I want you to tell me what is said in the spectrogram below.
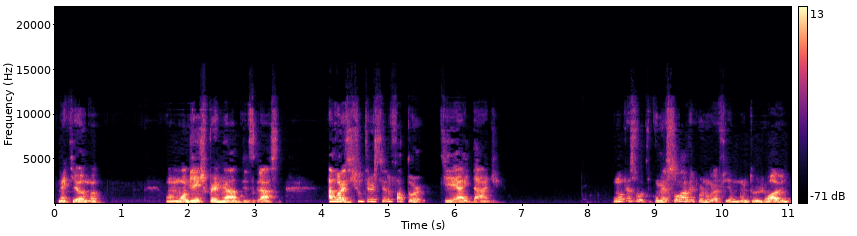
como é que ama. Um ambiente permeado de desgraça. Agora, existe um terceiro fator, que é a idade. Uma pessoa que começou a ver pornografia muito jovem,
